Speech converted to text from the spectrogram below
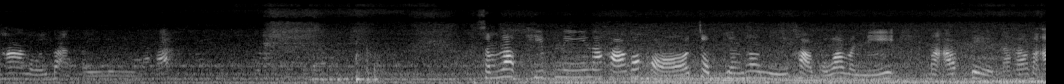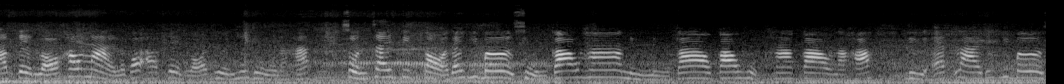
7,500 บาทไปเลยนะคะสำหรับคลิปนี้นะคะก็ขอจบเพียงเท่านี้ค่ะ เพราะว่าวันนี้มาอัปเดตนะคะ มาอัปเดตล้อเข้าใหม่แล้วก็อัปเดตล้อเทินให้ดูนะคะ สนใจติดต่อได้ที่เบอร์ 0951199659 นะคะ หรือแอดไลน์ได้ที่เบอร์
